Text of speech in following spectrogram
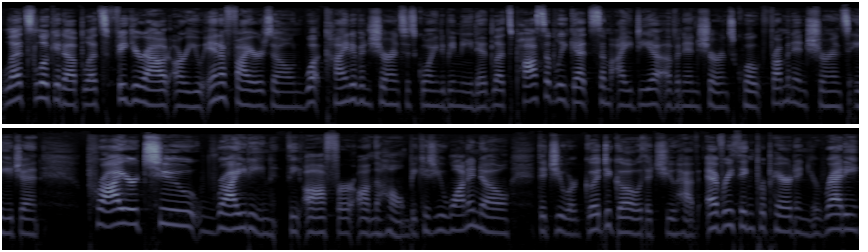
Let's look it up. Let's figure out are you in a fire zone? What kind of insurance is going to be needed? Let's possibly get some idea of an insurance quote from an insurance agent prior to writing the offer on the home because you want to know that you are good to go, that you have everything prepared and you're ready,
